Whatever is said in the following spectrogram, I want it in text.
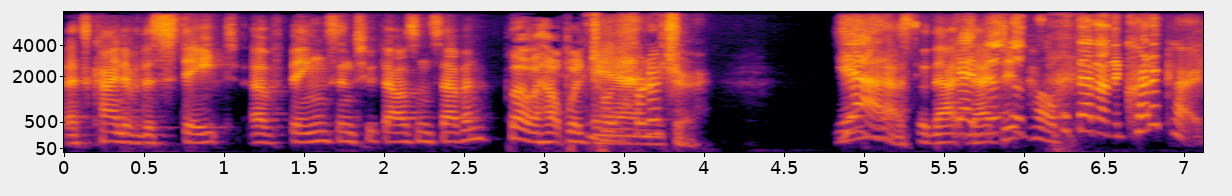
that's kind of the state of things in 2007. Well, it helped with And- furniture. Yeah, Yeah. so that yeah, that let's did help. put that on a credit card.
